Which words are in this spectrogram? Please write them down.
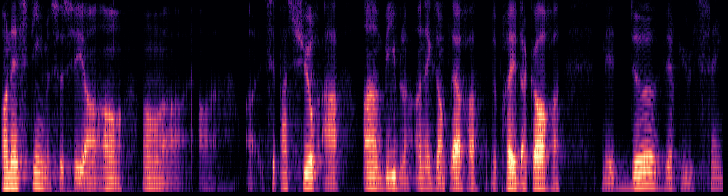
On estime ceci en, c'est pas sûr à un Bible, un exemplaire de près, d'accord, mais 2,5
